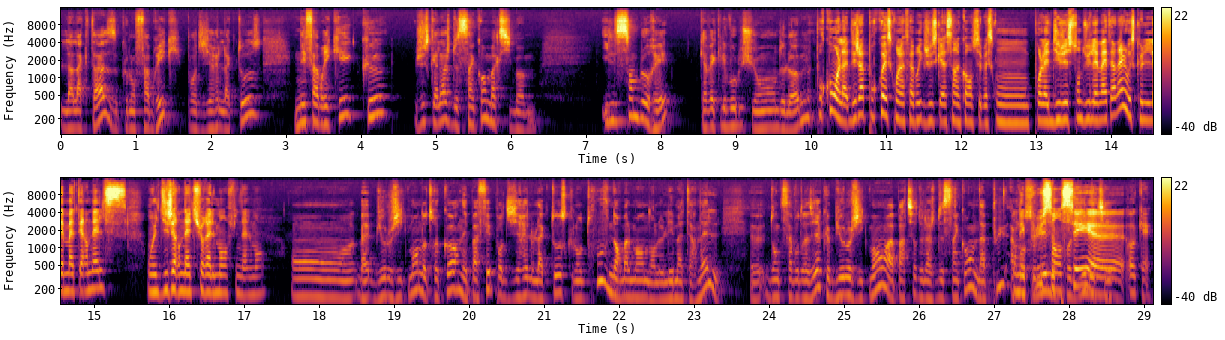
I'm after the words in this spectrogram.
la lactase que l'on fabrique pour digérer le lactose n'est fabriquée que jusqu'à l'âge de 5 ans maximum. Il semblerait qu'avec l'évolution de l'homme. Pourquoi on l'a déjà pourquoi est-ce qu'on la fabrique jusqu'à 5 ans? C'est parce qu'on pour la digestion du lait maternel ou est-ce que le lait maternel on le digère naturellement finalement? Bah, biologiquement, notre corps n'est pas fait pour digérer le lactose que l'on trouve normalement dans le lait maternel. Euh, donc ça voudrait dire que biologiquement, à partir de l'âge de 5 ans, on n'a plus à on consommer plus censé, euh, ok.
